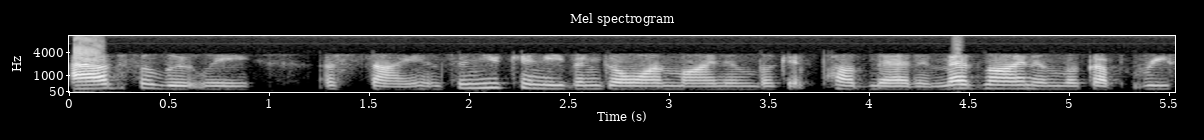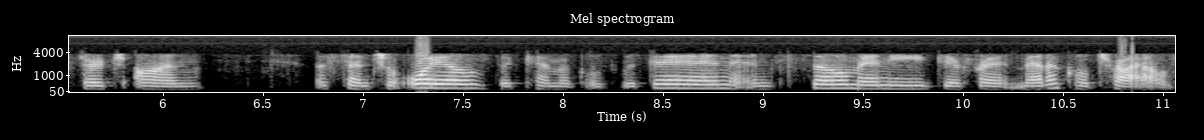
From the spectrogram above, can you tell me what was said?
absolutely a science, and you can even go online and look at PubMed and Medline and look up research on essential oils, the chemicals within, and so many different medical trials.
